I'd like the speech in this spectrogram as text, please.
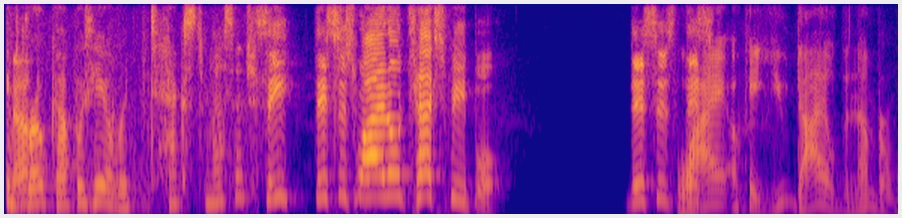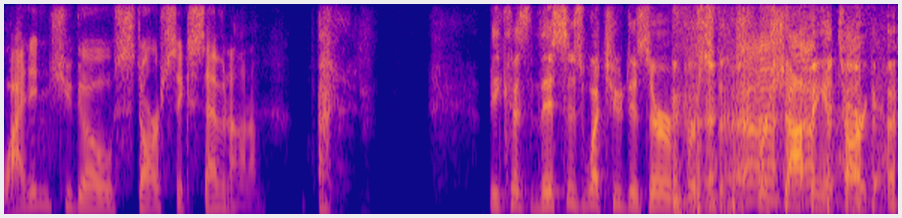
He No. broke up with you over text message? See, this is why I don't text people. This is this- Why? Okay, you dialed the number. Why didn't you go star six seven on him? because this is what you deserve for st- for shopping at Target.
